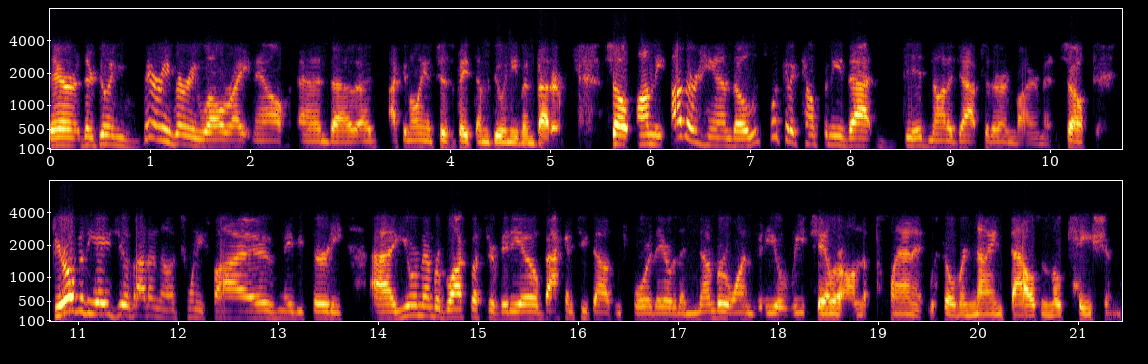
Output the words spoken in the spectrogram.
they're they're doing very very well right now, and uh, I can only anticipate them doing even better. So on the other hand, though, let's look at a company that did not adapt to their environment. So if you're over the age of I don't know 25, maybe 30, uh, you remember Blockbuster Video back in 2004. They were the number one video retailer on the planet with over 9,000 locations.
